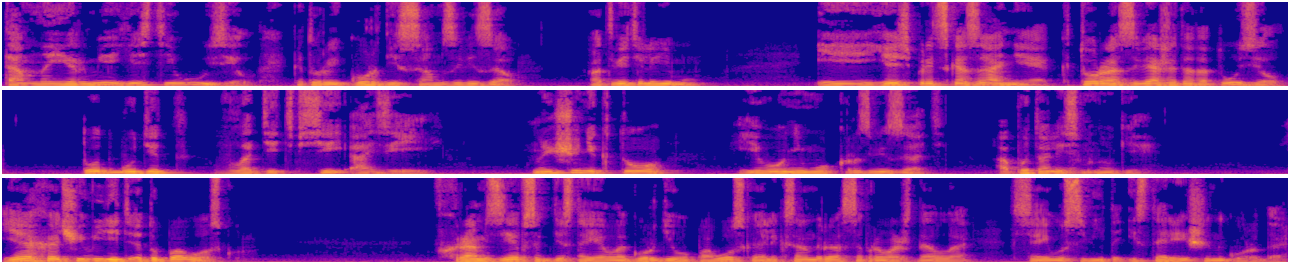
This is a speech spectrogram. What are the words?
«Там на Ерме есть и узел, который Гордий сам завязал», — ответили ему. «И есть предсказание, кто развяжет этот узел, тот будет владеть всей Азией. Но еще никто его не мог развязать, а пытались многие. Я хочу видеть эту повозку. В храм Зевса, где стояла Гордиева повозка, Александра сопровождала вся его свита и старейшины города.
